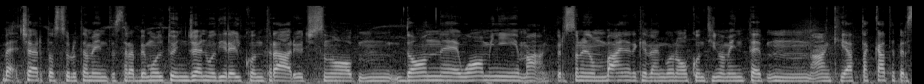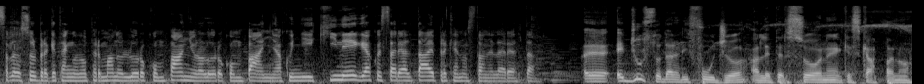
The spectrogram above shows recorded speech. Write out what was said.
Beh, certo, assolutamente. Sarebbe molto ingenuo dire il contrario. Ci sono mh, donne, uomini, ma persone non binary che vengono continuamente mh, anche attaccate per strada solo perché tengono per mano il loro compagno o la loro compagna. Quindi chi nega questa realtà è perché non sta nella realtà eh, è giusto dare rifugio alle persone che scappano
